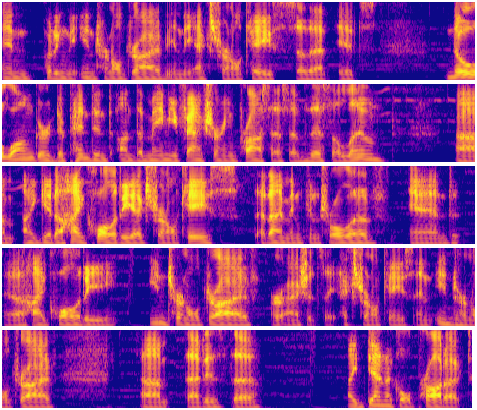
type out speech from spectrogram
and putting the internal drive in the external case so that it's no longer dependent on the manufacturing process of this alone. Um, I get a high quality external case that I'm in control of and a high quality internal drive, or I should say external case and internal drive. Um, that is the identical product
